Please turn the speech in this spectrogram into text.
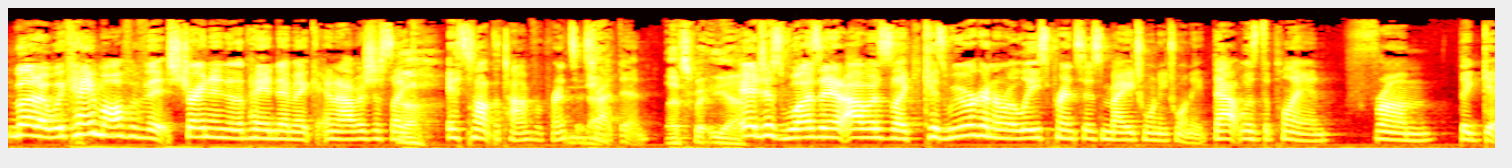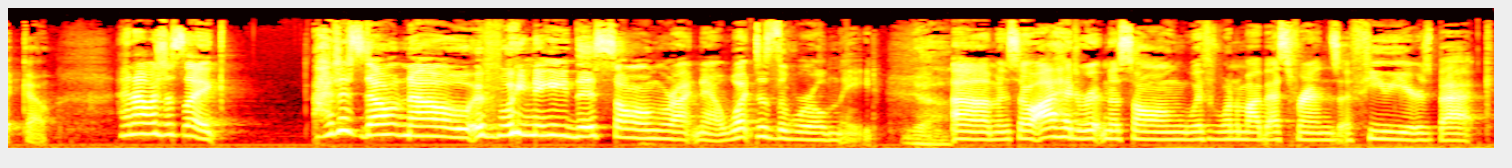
But uh, we came off of it straight into the pandemic, and I was just like, Ugh. "It's not the time for Princess right then." Let's wait. Yeah. It just wasn't. I was like, because we were going to release Princess May 2020. That was the plan from the get go. And I was just like, I just don't know if we need this song right now. What does the world need? yeah. Um, and so I had written a song with one of my best friends a few years back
